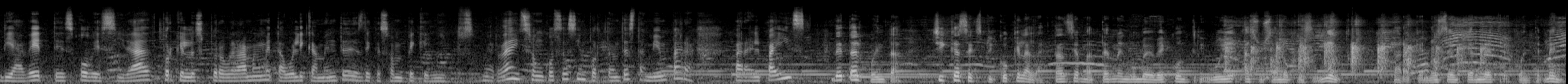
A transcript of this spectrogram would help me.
diabetes, obesidad, porque los programan metabólicamente desde que son pequeñitos, ¿verdad? Y son cosas importantes también para, para el país. De tal cuenta, Chicas explicó que la lactancia materna en un bebé contribuye a su sano crecimiento para que no se enferme frecuentemente,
